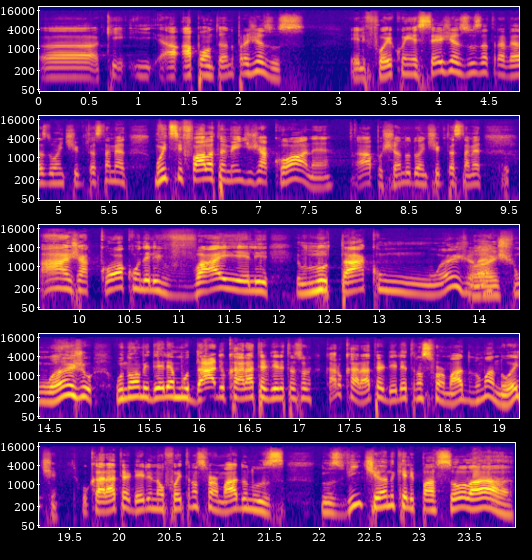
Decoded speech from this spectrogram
uh, que, e, a, apontando para Jesus. Ele foi conhecer Jesus através do Antigo Testamento. Muito se fala também de Jacó, né? Ah, puxando do Antigo Testamento. Ah, Jacó, quando ele vai ele lutar com um anjo, Um né? anjo. Um anjo, o nome dele é mudado e o caráter dele é transformado. Cara, o caráter dele é transformado numa noite. O caráter dele não foi transformado nos, nos 20 anos que ele passou lá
